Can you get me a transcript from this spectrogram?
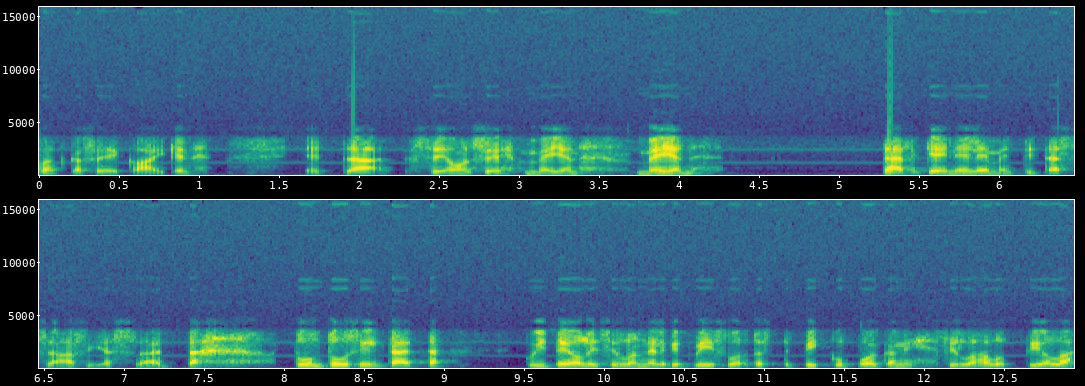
ratkaisee kaiken. Että se on se meidän, meidän tärkein elementti tässä asiassa. Että tuntuu siltä, että kun itse oli silloin 45 vuotta sitten pikkupoika, niin silloin haluttiin olla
